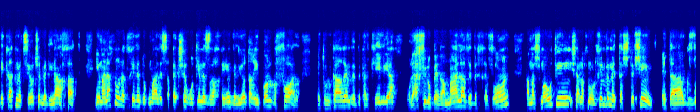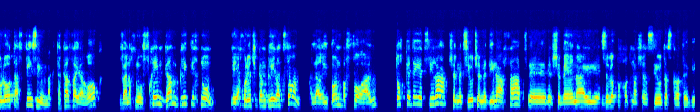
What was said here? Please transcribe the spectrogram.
לקראת מציאות של מדינה אחת. אם אנחנו נתחיל לדוגמה לספק שירותים אזרחיים ולהיות הריבון בפועל בטול כרם ובקלקיליה, אולי אפילו ברמאללה ובחברון, המשמעות היא שאנחנו הולכים ומטשטשים את הגבולות הפיזיים, את הקו הירוק, ואנחנו הופכים גם בלי תכנון, ויכול להיות שגם בלי רצון, לריבון בפועל, תוך כדי יצירה של מציאות של מדינה אחת, אה, שבעיניי זה לא פחות מאשר סיוט אסטרטגי.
